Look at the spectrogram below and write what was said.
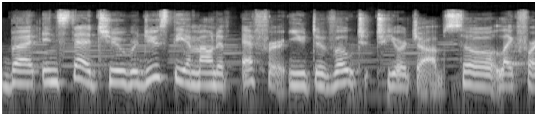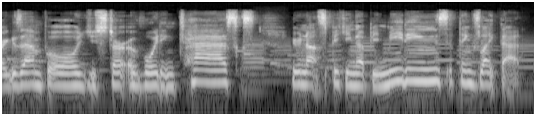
but instead to reduce the amount of effort you devote to your job. So like for example, you start avoiding tasks, you're not speaking up in meetings, things like that.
